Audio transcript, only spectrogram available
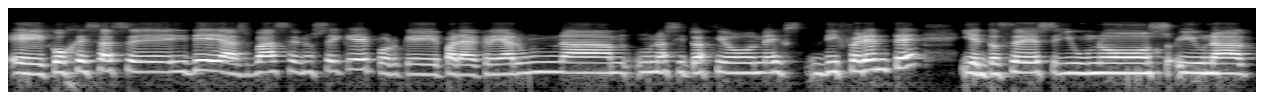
eh, coge esas eh, ideas, base, no sé qué, porque para crear una, una situación diferente y entonces y unos y una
